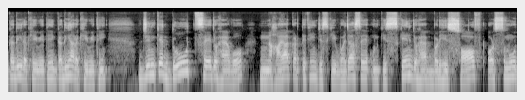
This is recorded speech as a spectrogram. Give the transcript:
गदी रखी हुई थी, गदियाँ रखी हुई थी, जिनके दूध से जो है वो नहाया करती थी, जिसकी वजह से उनकी स्किन जो है बड़ी सॉफ्ट और स्मूथ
